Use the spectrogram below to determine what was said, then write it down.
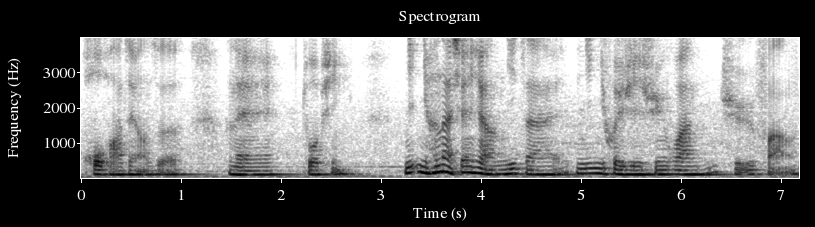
荷花这样子的作品，你你很难想象你在你你会去循环去放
